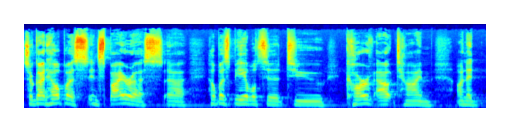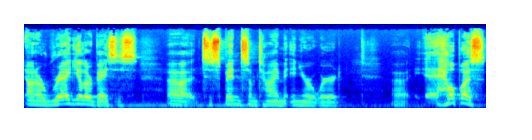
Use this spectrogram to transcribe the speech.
So, God, help us, inspire us, uh, help us be able to, to carve out time on a, on a regular basis uh, to spend some time in your word. Uh, help us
